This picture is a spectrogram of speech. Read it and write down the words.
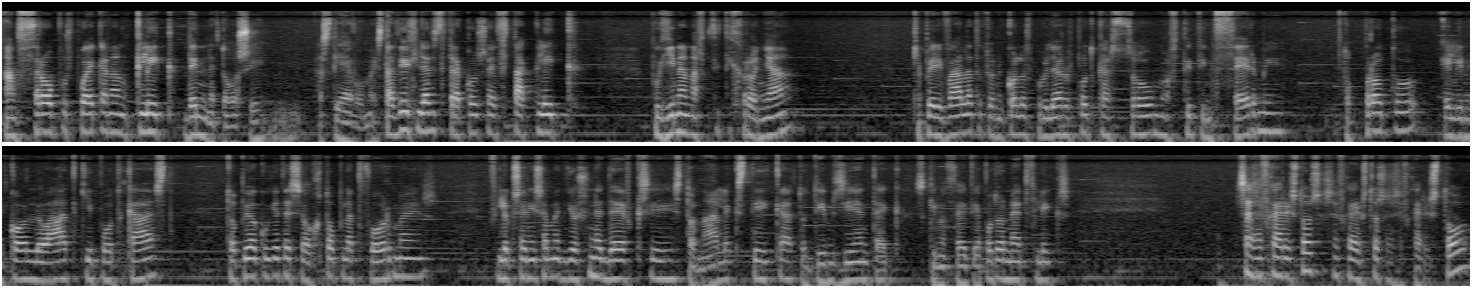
ανθρώπους που έκαναν κλικ, δεν είναι τόσοι, αστείευομαι, στα 2.407 κλικ που γίναν αυτή τη χρονιά και περιβάλλατε τον Νικόλας Πουρλιάρος Podcast Show με αυτή την θέρμη το πρώτο ελληνικό ΛΟΑΤΚΙ podcast το οποίο ακούγεται σε 8 πλατφόρμες. Φιλοξενήσαμε δύο συνεντεύξεις τον Άλεξ Τίκα, τον Tim Zientek σκηνοθέτη από το Netflix. Σας ευχαριστώ, σας ευχαριστώ, σας ευχαριστώ.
